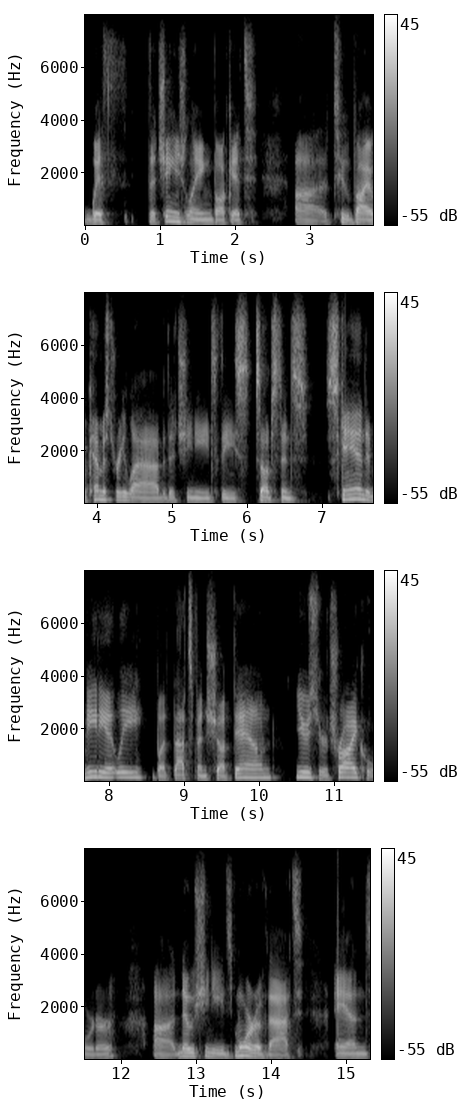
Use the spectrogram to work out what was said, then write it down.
with the changeling bucket uh, to biochemistry lab that she needs the substance scanned immediately, but that's been shut down. Use your tricorder. Uh, know she needs more of that. And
